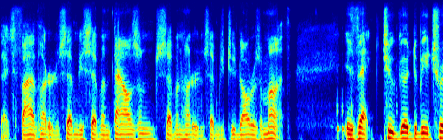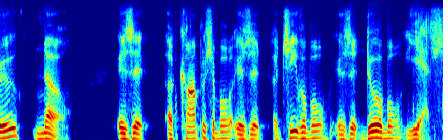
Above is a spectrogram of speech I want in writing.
That's $577,772 a month. Is that too good to be true? No. Is it accomplishable? Is it achievable? Is it doable? Yes.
